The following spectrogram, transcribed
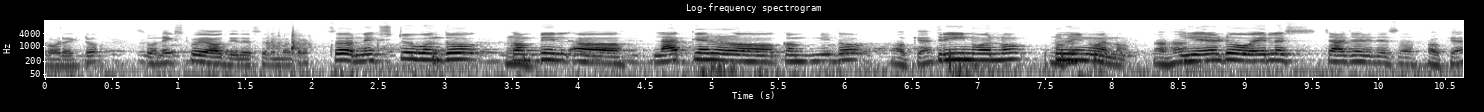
ಪ್ರಾಡಕ್ಟು ಸೊ ನೆಕ್ಸ್ಟ್ ಯಾವುದಿದೆ ಸರ್ ಮಾತ್ರ ಸರ್ ನೆಕ್ಸ್ಟ್ ಒಂದು ಕಂಪ್ನಿ ಲ್ಯಾಬ್ ಕೇರ್ ಕಂಪ್ನಿದು okay three in one two in one ಈ ಎರಡು ವೈರ್ಲೆಸ್ ಚಾರ್ಜರ್ ಇದೆ ಸರ್ ಓಕೆ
